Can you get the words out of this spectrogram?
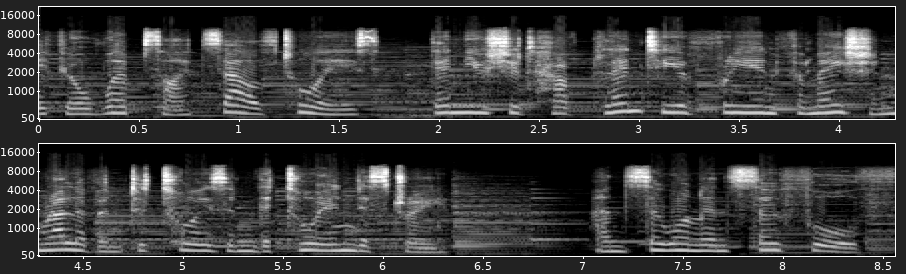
If your website sells toys, then you should have plenty of free information relevant to toys and the toy industry. And so on and so forth.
